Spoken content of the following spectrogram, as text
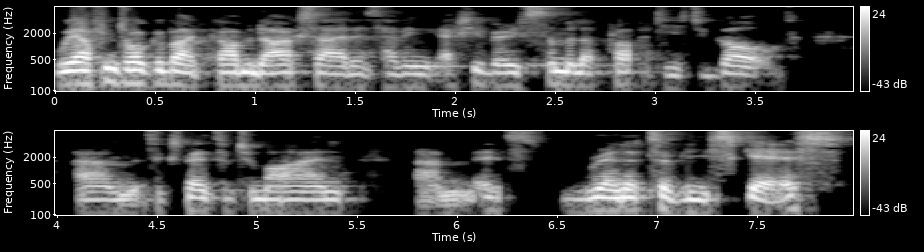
we often talk about carbon dioxide as having actually very similar properties to gold. Um, it's expensive to mine. Um, it's relatively scarce.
